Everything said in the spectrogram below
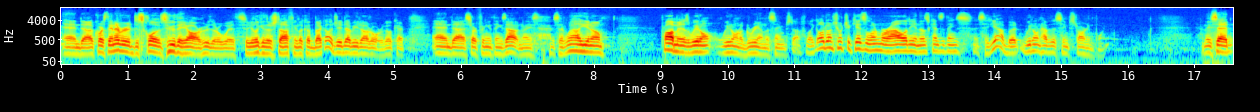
and uh, of course, they never disclose who they are, who they're with. So you look at their stuff and you look at the back, oh, jw.org, okay. And uh, start figuring things out. And I, I said, well, you know, Problem is, we don't, we don't agree on the same stuff. Like, oh, don't you want your kids to learn morality and those kinds of things? I said, yeah, but we don't have the same starting point. And they said,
